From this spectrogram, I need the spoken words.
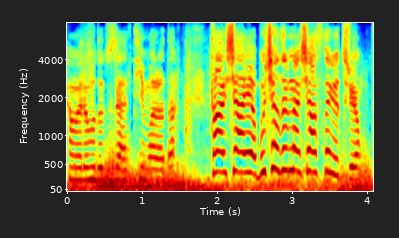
Kameramı da düzelteyim arada. Ta aşağıya bu çadırın aşağısına götürüyorum.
